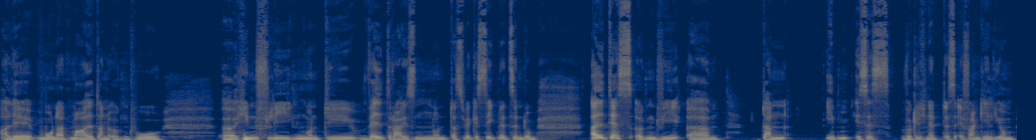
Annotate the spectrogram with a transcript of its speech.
alle Monat mal dann irgendwo äh, hinfliegen und die Welt reisen und dass wir gesegnet sind, um all das irgendwie, ähm, dann eben ist es wirklich nicht das Evangelium,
